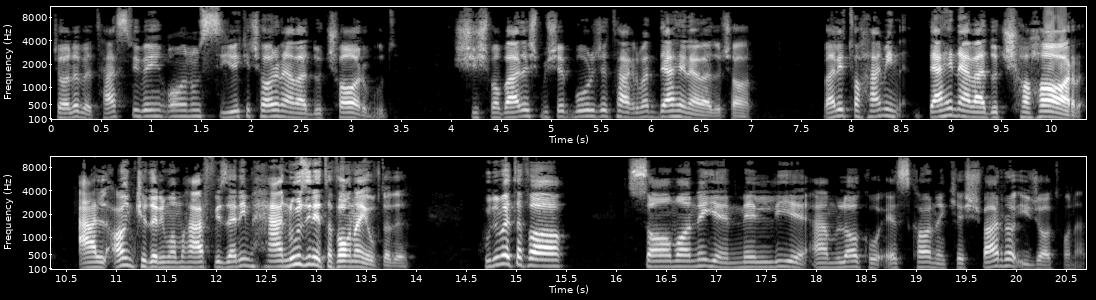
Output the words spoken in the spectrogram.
جالبه تصویب این قانون سی که چهار نود و چار بود. شش ماه بعدش میشه برج تقریبا ده نود و چار ولی تا همین ده نود و چهار الان که داریم ما حرف می‌زنیم هنوز این اتفاق نیفتاده کدوم اتفاق؟ سامانه ملی املاک و اسکان کشور را ایجاد کند.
